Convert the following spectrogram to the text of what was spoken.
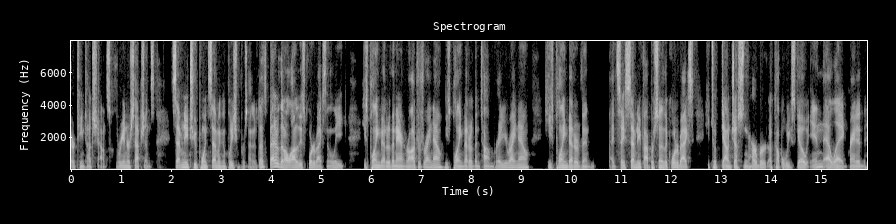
13 touchdowns, three interceptions, 72.7 completion percentage. That's better than a lot of these quarterbacks in the league. He's playing better than Aaron Rodgers right now. He's playing better than Tom Brady right now. He's playing better than I'd say 75% of the quarterbacks. He took down Justin Herbert a couple weeks ago in LA. Granted,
